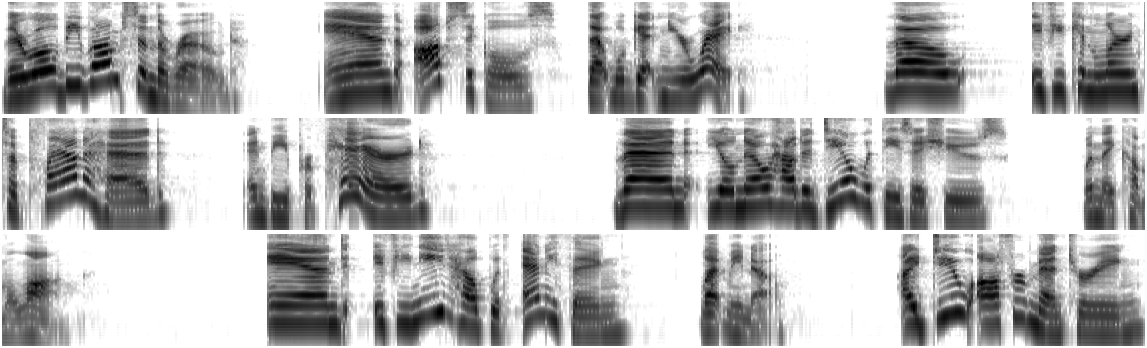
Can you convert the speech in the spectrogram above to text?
There will be bumps in the road and obstacles that will get in your way. Though, if you can learn to plan ahead and be prepared, then you'll know how to deal with these issues when they come along. And if you need help with anything, let me know. I do offer mentoring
